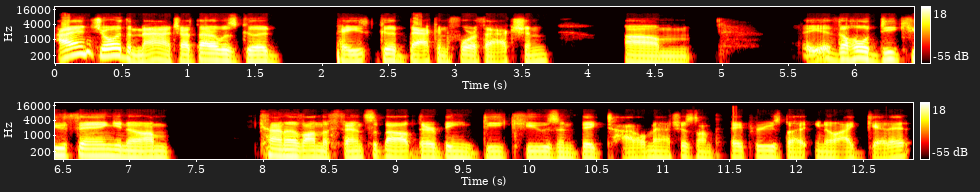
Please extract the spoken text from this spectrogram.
I enjoyed the match. I thought it was good pace, good back and forth action. Um, eh, the whole DQ thing, you know, I'm kind of on the fence about there being DQs and big title matches on pay per views, but you know, I get it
